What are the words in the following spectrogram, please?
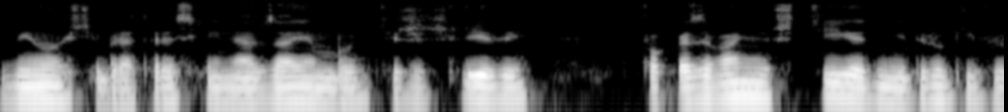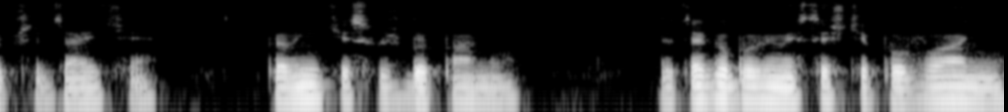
W miłości braterskiej nawzajem bądźcie życzliwi, w okazywaniu czci jedni drugich wyprzedzajcie, pełnicie służbę Panu. Do tego bowiem jesteście powołani,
